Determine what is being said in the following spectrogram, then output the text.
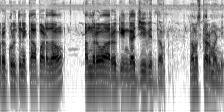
ప్రకృతిని కాపాడదాం అందరం ఆరోగ్యంగా జీవిద్దాం. నమస్కారం అండి.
